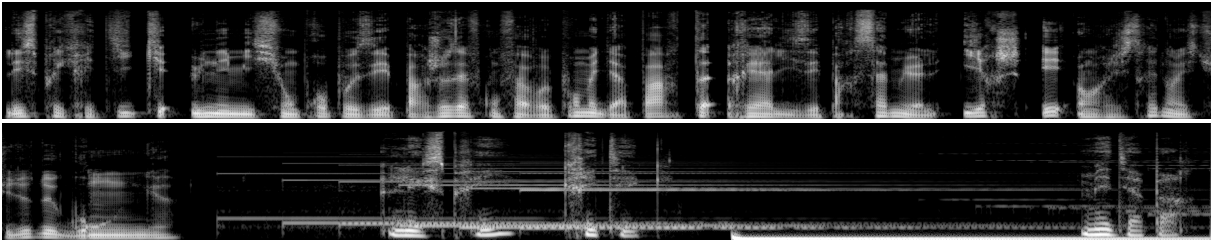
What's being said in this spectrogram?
L'Esprit critique, une émission proposée par Joseph Confavreux pour Mediapart, réalisée par Samuel Hirsch et enregistrée dans les studios de Gong. L'Esprit critique. Mediapart.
